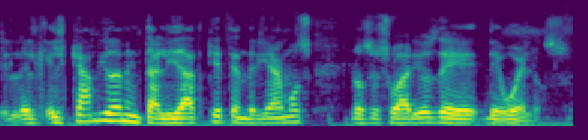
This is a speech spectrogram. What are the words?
el, cambio de mentalidad que tendríamos los usuarios de, de, vuelos?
